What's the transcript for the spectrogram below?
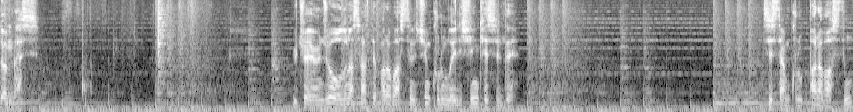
dönmez. Üç ay önce oğluna sahte para bastığın için kurumla ilişkin kesildi. Sistem kurup para bastın.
